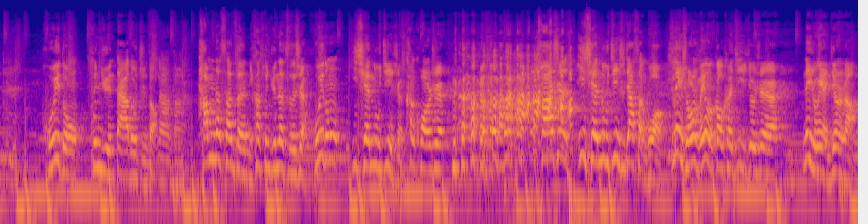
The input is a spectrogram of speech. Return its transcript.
胡卫东、孙军大家都知道，那当然。他们的三分，你看孙军的姿势，胡卫东一千度近视，看框是，他是一千度近视加散光。那时候没有高科技，就是那种眼镜的，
